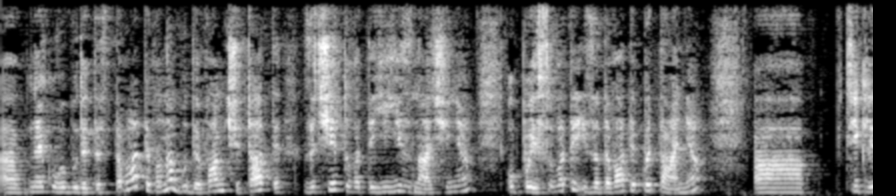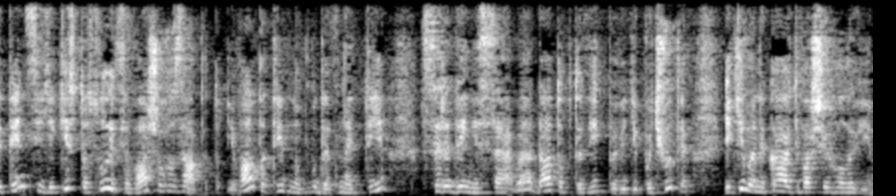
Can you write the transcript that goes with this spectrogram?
е, на яку ви будете ставати, вона буде вам читати, зачитувати її значення, описувати і задавати питання. В цій клітинці, які стосуються вашого запиту, і вам потрібно буде знайти всередині себе, да, тобто відповіді почути, які виникають в вашій голові,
